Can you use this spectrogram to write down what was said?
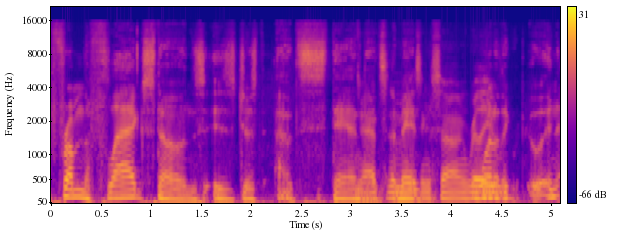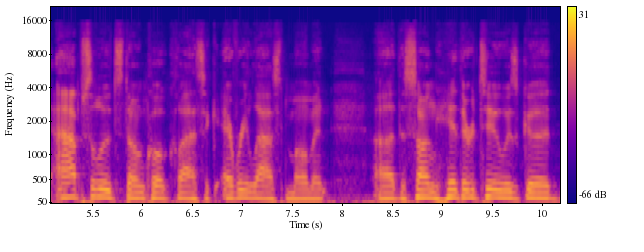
From the Flagstones is just outstanding. yeah, it's an I mean, amazing song. Really, one of the an absolute Stone Cold classic. Every last moment. Uh, the song "Hitherto" is good.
